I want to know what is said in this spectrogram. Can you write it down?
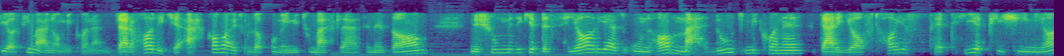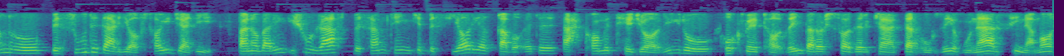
سیاسی معنا می‌کنن. در حالی که احکام آیت الله خمینی تو مسلحت نظام نشون میده که بسیاری از اونها محدود می‌کنه دریافت های فقهی پیشینیان رو به سود دریافت های جدید. بنابراین ایشون رفت به سمت اینکه بسیاری از قواعد احکام تجاری رو حکم تازه‌ای براش صادر کرد. در حوزه هنر، سینما،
